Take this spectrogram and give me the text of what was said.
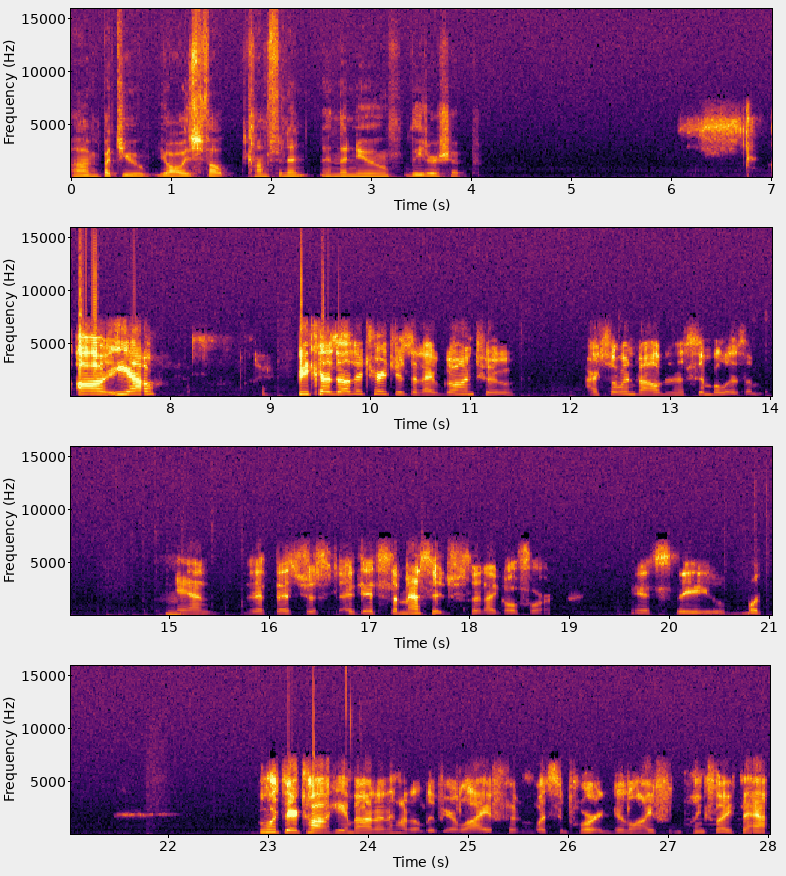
Um, but you, you always felt confident in the new leadership? Uh, yeah. Because other churches that I've gone to are so involved in the symbolism. Hmm. And that that's just it's the message that I go for. It's the what what they're talking about and how to live your life and what's important in life and things like that,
